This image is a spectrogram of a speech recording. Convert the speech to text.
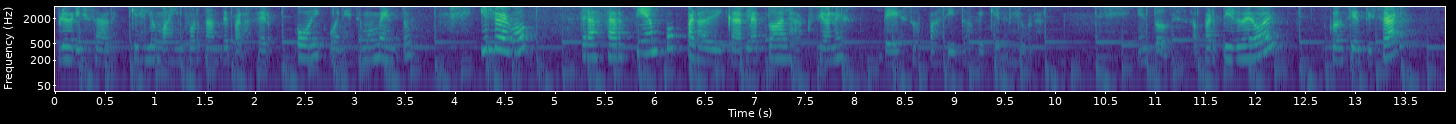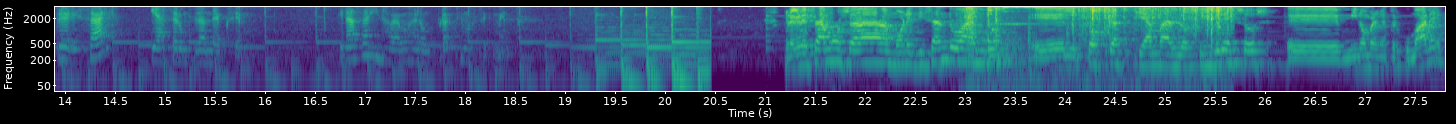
priorizar qué es lo más importante para hacer hoy o en este momento. Y luego, trazar tiempo para dedicarle a todas las acciones de esos pasitos que quieren lograr. Entonces, a partir de hoy, concientizar, priorizar y hacer un plan de acción. Gracias y nos vemos en un próximo segmento. Regresamos a Monetizando Ando, el podcast que llama Los Ingresos. Eh, mi nombre es Néstor Kumare,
